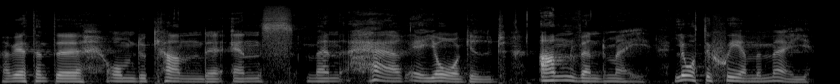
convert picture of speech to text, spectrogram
Jag vet inte om du kan det ens, men här är jag Gud. Använd mig. Låt det ske med mig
